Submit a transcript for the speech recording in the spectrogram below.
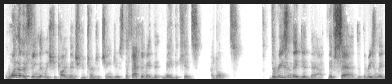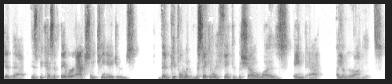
one other thing that we should probably mention in terms of changes, the fact they made the, made the kids adults. The reason they did that, they've said that the reason they did that is because if they were actually teenagers, then people would mistakenly think that the show was aimed at a younger audience.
